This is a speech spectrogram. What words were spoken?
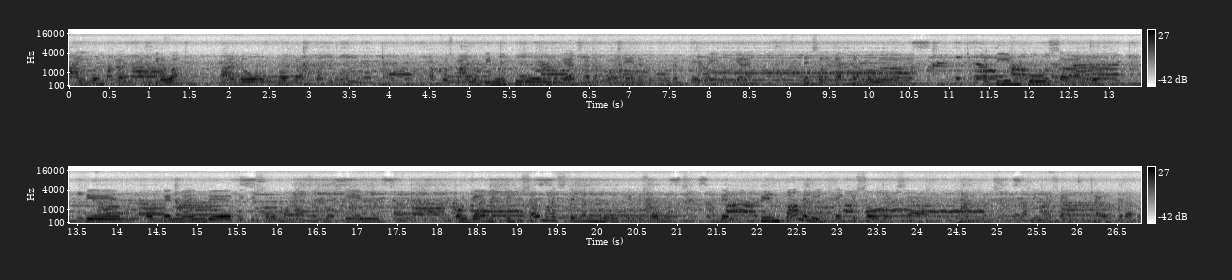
Ayun, ah, paano ginawa. Paano, oh, paano ba ginawa? Tapos paano pinutol. Yan, sana po ay natutunan po kayo. Yan. And then sa lahat ng mga ka-team ko sa ano, team open-minded, thank you so much. And then team organic, thank you so much. Team manunuot, thank you so much. And then team family, thank you so much sa lahat ng support ninyo sa YouTube channel ko Dato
